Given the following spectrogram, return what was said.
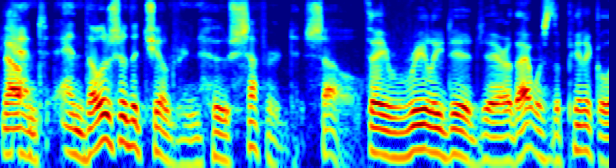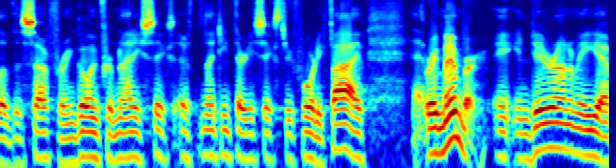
Now- and and those are the children who suffered so. They really did, JR. That was the pinnacle of the suffering, going from 96, uh, 1936 through 45. Uh, remember, in Deuteronomy uh,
